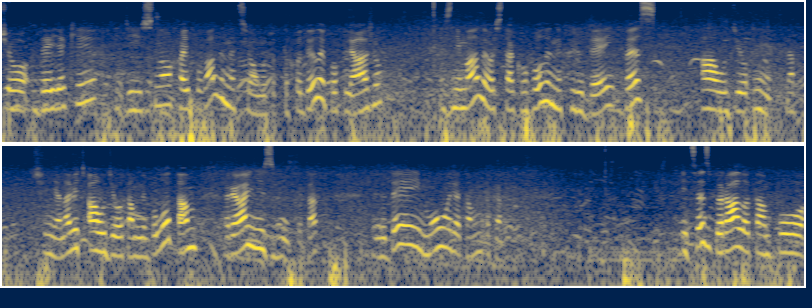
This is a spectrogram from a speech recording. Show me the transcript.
що деякі дійсно хайпували на цьому, тобто ходили по пляжу, знімали ось так оголених людей без аудіо. Ні, чи ні, навіть аудіо там не було, там реальні звуки, так? Людей, моря, там таке. І це збирало там по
